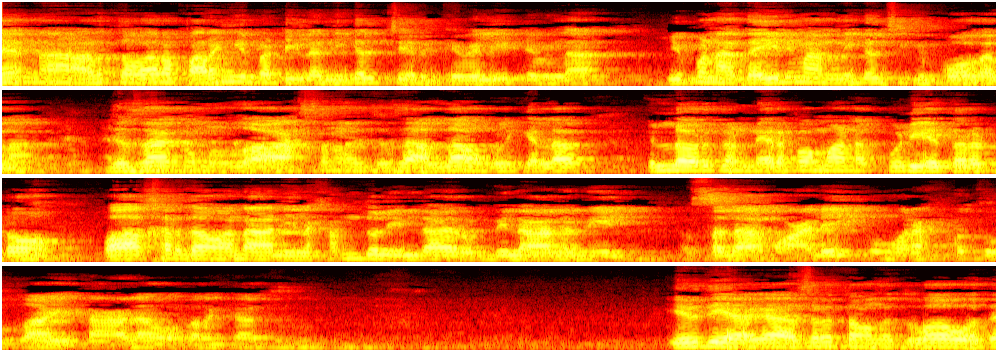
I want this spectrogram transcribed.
ஏன்னா அடுத்த வாரம் பரங்கிப்பட்டியில நிகழ்ச்சி இருக்கு வெளியீட்டு விழா. இப்ப நான் தைரியமா அந்த நிகழ்ச்சிக்கு போகலாம். ஜசாக்குமுல்லா அஹசன ஜசா அல்லாஹ் உங்களுக்கு எல்லா எல்லோருக்கும் நிரப்பமான கூலியை தரட்டும். வாஹர்தவானா அனில் அஹமதுல்லா ரொபில் ஆலமீன். அஸ்லாம் வலைக்கம் வரமத்துல்லாஹி தாலா வரகாத்து இறுதியாக ஹசரத் அவங்க துவாவோத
